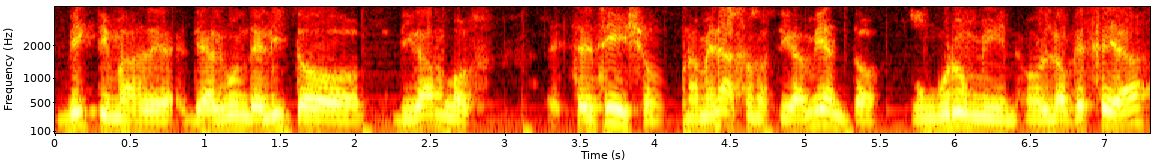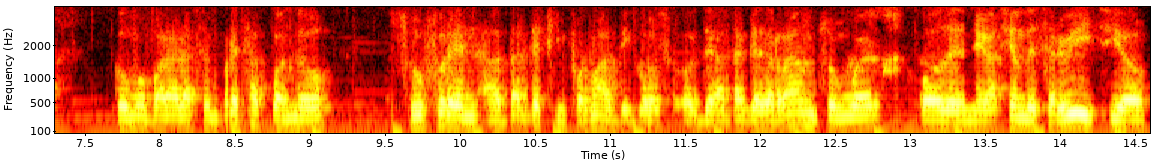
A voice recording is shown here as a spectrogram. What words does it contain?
víctimas de, de algún delito, digamos, eh, sencillo, una amenaza, un hostigamiento, un grooming o lo que sea, como para las empresas cuando sufren ataques informáticos, o de ataques de ransomware o de negación de servicio.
